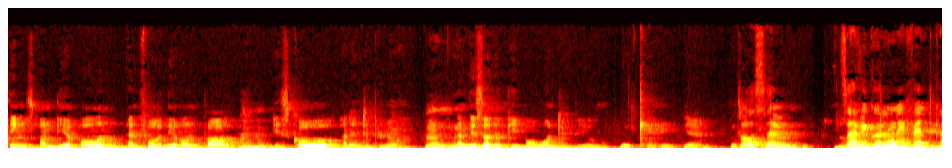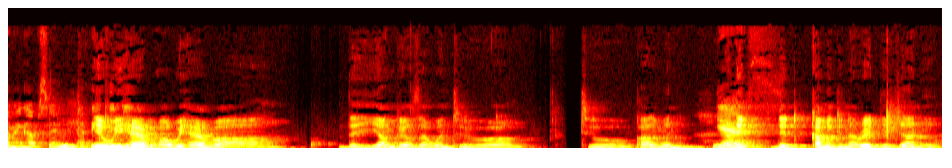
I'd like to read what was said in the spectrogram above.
things on their own and follow their own path mm-hmm. is called an entrepreneur mm-hmm. and these are the people we want to build okay yeah it's awesome no so have you got problem. an event coming up soon? I think yeah, we have uh, we have uh, the young girls that went to uh, to Parliament. Yes. And they, they're coming to narrate their journey.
